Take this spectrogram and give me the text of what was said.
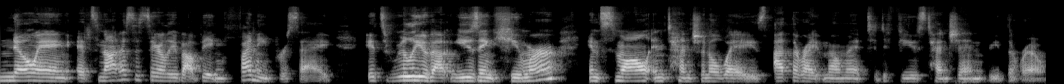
knowing it's not necessarily about being funny per se. It's really about using humor in small, intentional ways at the right moment to diffuse tension, read the room.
